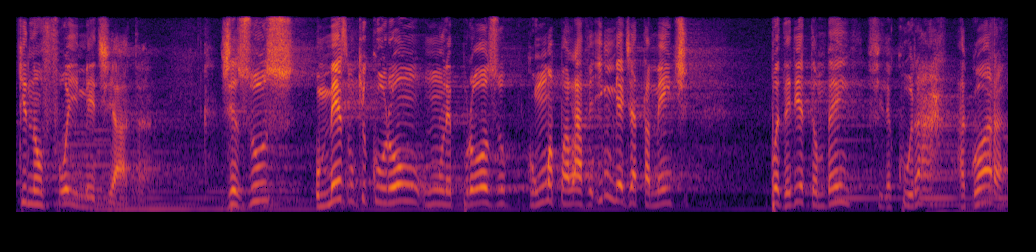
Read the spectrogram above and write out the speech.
que não foi imediata. Jesus, o mesmo que curou um leproso com uma palavra imediatamente, Poderia também, filha, curar agora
